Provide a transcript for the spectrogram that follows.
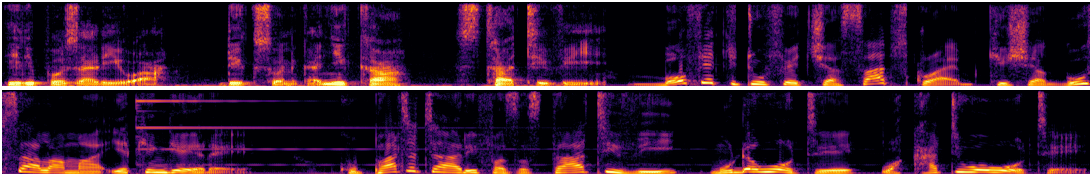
ilipozaliwa. Dickson Kanyika, Star TV. Bofya kitufe cha subscribe kisha gusa alama ya kengele kupata taarifa za Star TV muda wote wakati wowote.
